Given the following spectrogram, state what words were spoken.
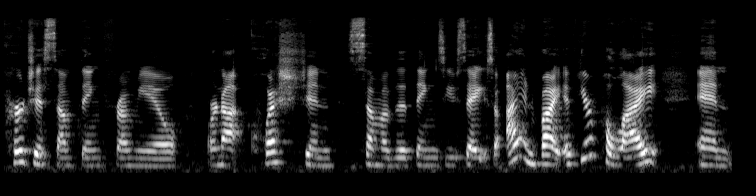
purchase something from you or not question some of the things you say. So I invite, if you're polite and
